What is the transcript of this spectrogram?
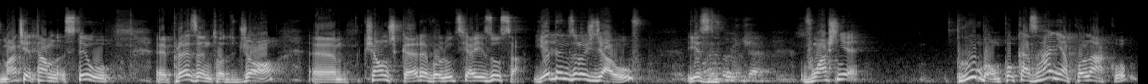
Macie tam z tyłu e, prezent od Joe, e, książkę Rewolucja Jezusa. Jeden z rozdziałów jest właśnie próbą pokazania Polakom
